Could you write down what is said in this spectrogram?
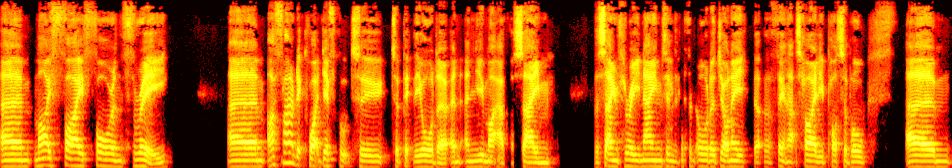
Um, my five, four, and three. Um, I found it quite difficult to to pick the order, and and you might have the same the same three names in a different order, Johnny. I think that's highly possible. Um,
